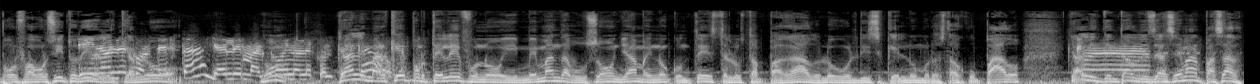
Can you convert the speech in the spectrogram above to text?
Por favorcito, dígale que habló. Ya le marcó y no le contesta. Ya le marqué por teléfono y me manda buzón, llama y no contesta, luego está apagado, luego él dice que el número está ocupado. Ya lo he intentado ah. desde la semana pasada.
